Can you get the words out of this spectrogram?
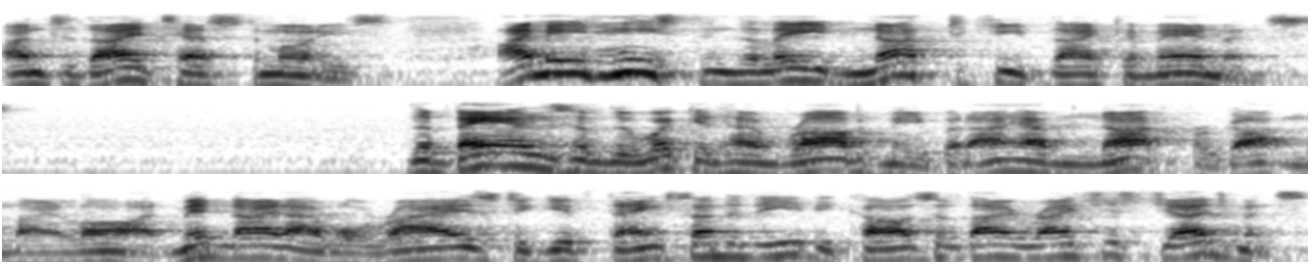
unto thy testimonies. I made haste and delayed not to keep thy commandments. The bands of the wicked have robbed me, but I have not forgotten thy law. At midnight I will rise to give thanks unto thee because of thy righteous judgments.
